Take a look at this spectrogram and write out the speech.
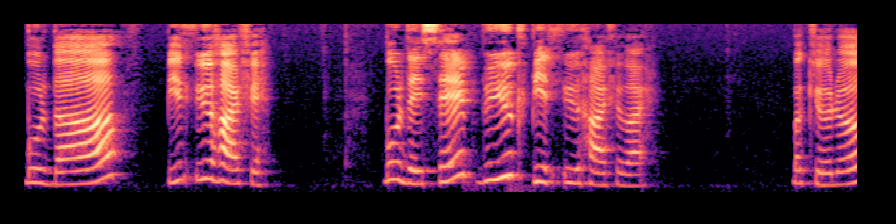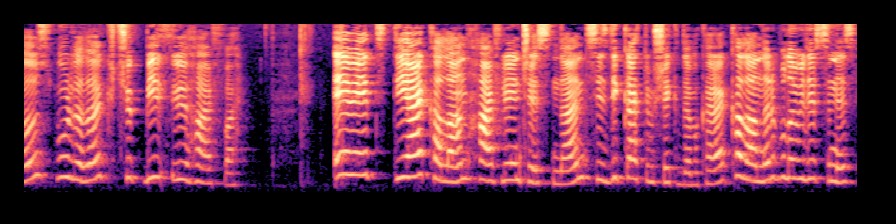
Burada bir ü harfi. Burada ise büyük bir ü harfi var. Bakıyoruz. Burada da küçük bir ü harf var. Evet, diğer kalan harflerin içerisinden siz dikkatli bir şekilde bakarak kalanları bulabilirsiniz.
